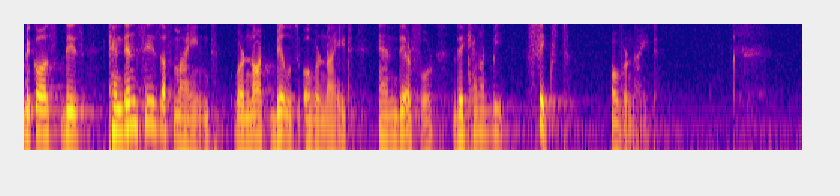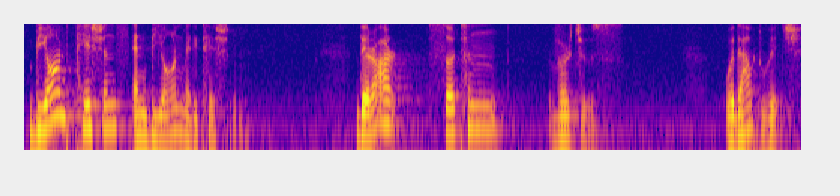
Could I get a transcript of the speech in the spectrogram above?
Because these tendencies of mind were not built overnight, and therefore they cannot be fixed overnight. Beyond patience and beyond meditation, there are certain virtues without which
